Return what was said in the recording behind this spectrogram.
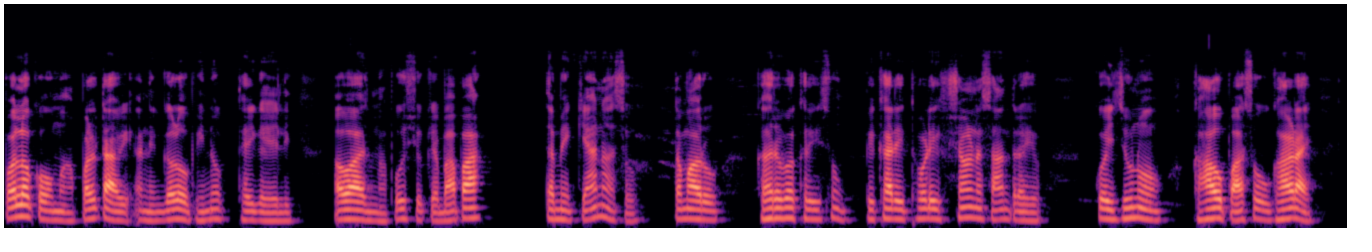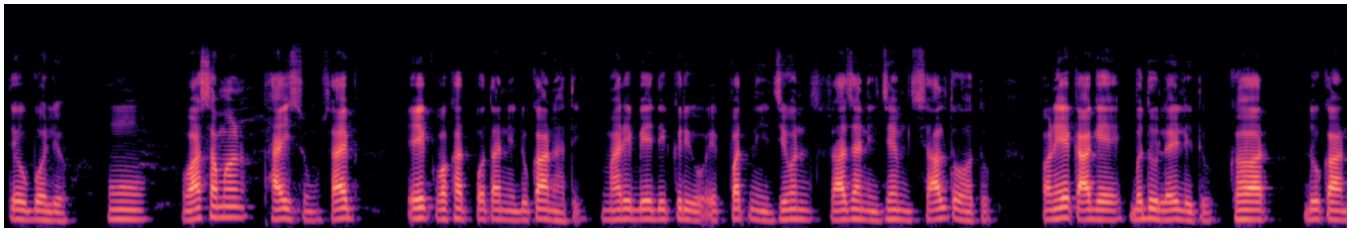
પલકોમાં પલટાવી અને ગળો ભીનો થઈ ગયેલી અવાજમાં પૂછ્યું કે, બાપા, તમે ક્યાંના છો? તમારું ઘર વખરી શું? ભિખારી થોડી ક્ષણ શાંત રહ્યો. કોઈ જૂનો ઘાવ પાછો ઉઘાડાય. તેવું બોલ્યો. હું વાસમણ થાય છું, સાહેબ. એક વખત પોતાની દુકાન હતી. મારી બે દીકરીઓ, એક પત્ની, જીવન રાજાની જેમ ચાલતું હતું, પણ એક આગે બધું લઈ લીધું. ઘર, દુકાન,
